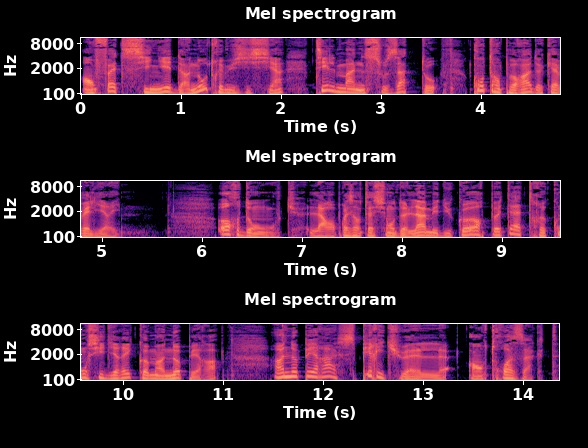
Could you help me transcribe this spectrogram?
en fait signé d'un autre musicien, Tilman Susato, contemporain de Cavalieri. Or donc, la représentation de l'âme et du corps peut être considérée comme un opéra, un opéra spirituel en trois actes.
